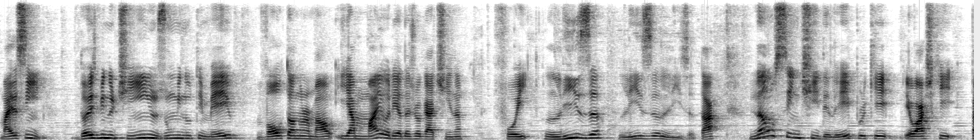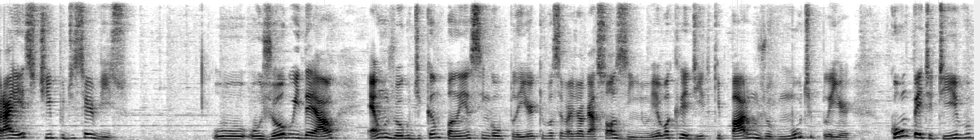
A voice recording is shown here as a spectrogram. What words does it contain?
mas assim, dois minutinhos, um minuto e meio, volta ao normal e a maioria da jogatina foi lisa, lisa, lisa, tá? Não senti delay porque eu acho que para esse tipo de serviço, o, o jogo ideal é um jogo de campanha single player que você vai jogar sozinho. Eu acredito que para um jogo multiplayer competitivo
